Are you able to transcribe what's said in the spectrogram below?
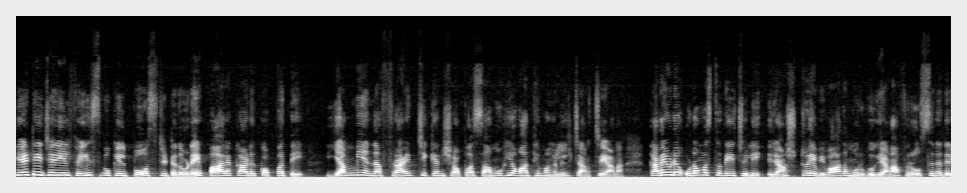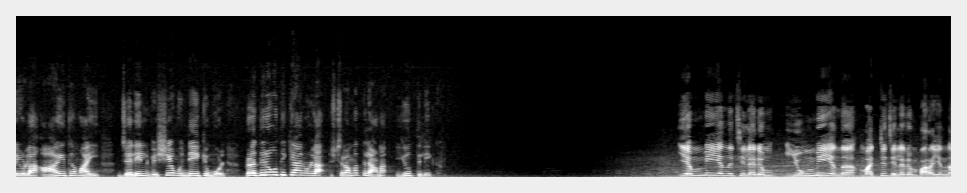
കെ ടി ജലീൽ ഫേസ്ബുക്കിൽ പോസ്റ്റ് ഇട്ടതോടെ പാലക്കാട് കൊപ്പത്തെ യമ്മി എന്ന ഫ്രൈഡ് ചിക്കൻ ഷോപ്പ് സാമൂഹ്യ മാധ്യമങ്ങളിൽ ചർച്ചയാണ്. കടയുടെ ഉടമസ്ഥതയെ ചൊല്ലി രാഷ്ട്രീയ വിവാദം ഉറുകുകയാണ് ഫിറോസിനെതിരെയുള്ള ആയുധമായി ജലീൽ വിഷയം ഉന്നയിക്കുമ്പോൾ പ്രതിരോധിക്കാനുള്ള ശ്രമത്തിലാണ് യൂത്ത് ലീഗ്. യമ്മി എന്ന് ചിലരും യുമ്മി എന്ന് മറ്റു ചിലരും പറയുന്ന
